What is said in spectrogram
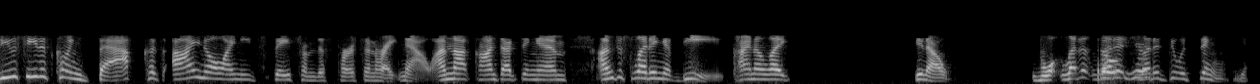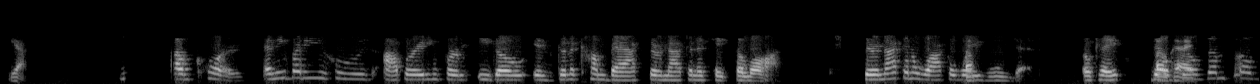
do you see this coming back? Because I know I need space from this person right now. I'm not contacting him. I'm just letting it be, kind of like, you know, let it let it let it do its thing. Yeah, yeah. Of course, anybody who's operating from ego is going to come back. They're not going to take the loss. They're not going to walk away oh. wounded. Okay, they'll okay. build themselves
